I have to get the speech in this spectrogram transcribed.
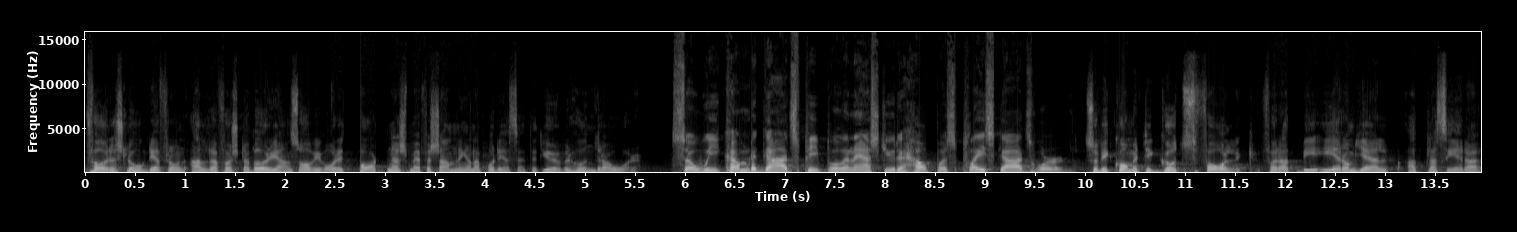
föreslog det från allra första början så har vi varit partners med församlingarna på det sättet i över hundra år. So we come to God's people and ask you to help us place God's Word. Så vi kommer till Guds folk för att be er om hjälp att placera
